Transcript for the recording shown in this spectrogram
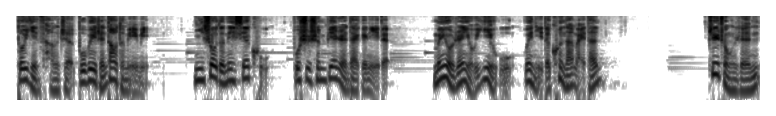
都隐藏着不为人道的秘密。你受的那些苦，不是身边人带给你的，没有人有义务为你的困难买单。这种人，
